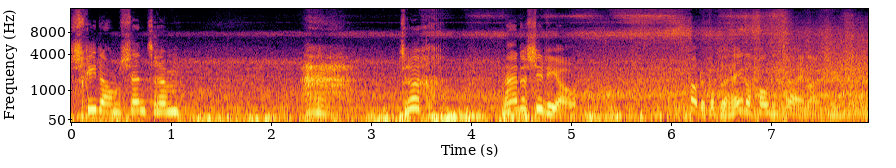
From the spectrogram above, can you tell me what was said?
Schiedam Centrum. Terug naar de studio. Oh, er komt een hele grote trein langs nu.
